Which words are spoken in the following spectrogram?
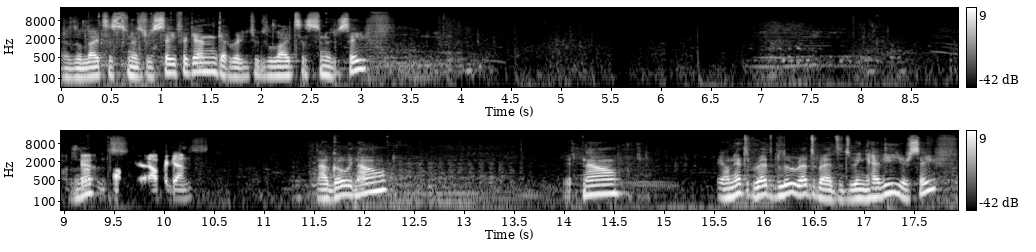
And Gonna lights as soon as you're safe again. Get ready to do lights as soon as you're safe. Not. Get up again. Now go now. Hit now. Stay on it. Red, blue, red, red. Doing heavy. You're safe.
